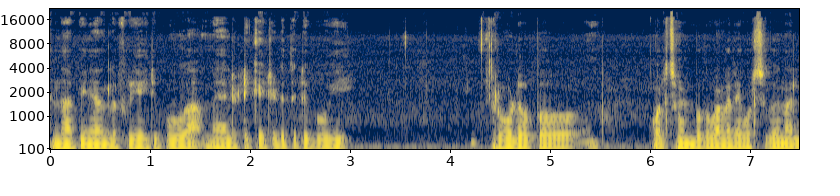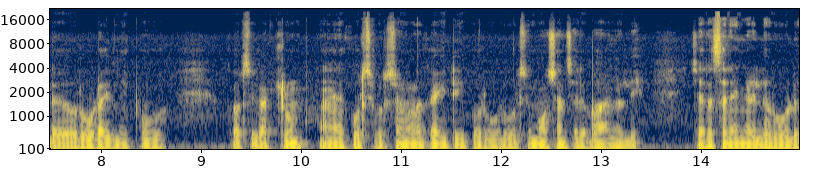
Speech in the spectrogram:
എന്നാൽ പിന്നെ നല്ല ഫ്രീ ആയിട്ട് പോവുക മേലെ ടിക്കറ്റ് എടുത്തിട്ട് പോയി. റോഡ് ഇപ്പോൾ കുറച്ച് മുമ്പൊക്കെ വളരെ കുറച്ച് നല്ല റോഡായിരുന്നു. ഇപ്പോൾ കുറച്ച് കട്ടറും അങ്ങനെ കുറച്ച് പ്രശ്നങ്ങളൊക്കെ ആയിട്ട് ഇപ്പോൾ റോഡ് കുറച്ച് മോശം ചില ഭാഗങ്ങളിൽ ചില സ്ഥലങ്ങളിൽ റോഡ്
